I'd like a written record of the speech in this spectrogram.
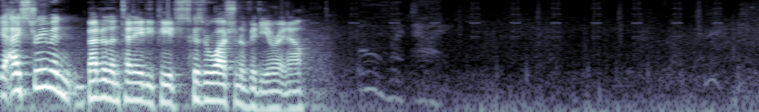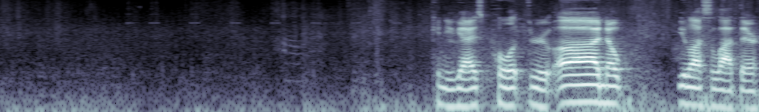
Yeah, I stream in better than 1080p just because we're watching a video right now. Can you guys pull it through? Uh, nope. You lost a lot there.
